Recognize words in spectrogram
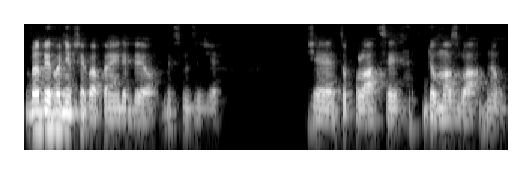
Byl bych hodně překvapený, kdyby jo. Myslím si, že, že to Poláci doma zvládnou.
